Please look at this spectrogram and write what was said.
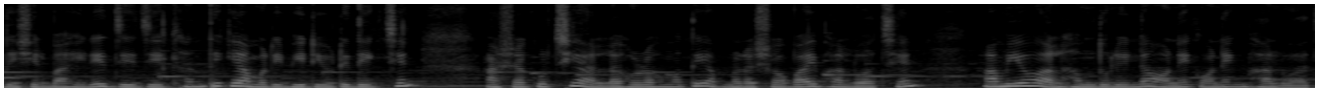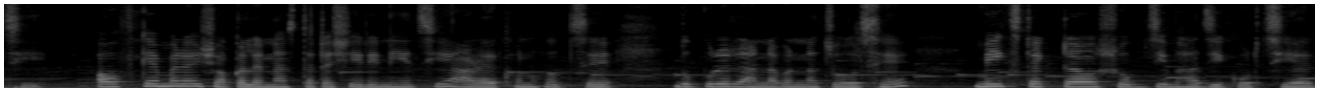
দেশের বাইরে যে যেখান থেকে আমার এই ভিডিওটি দেখছেন, আশা করছি আল্লাহর রহমতে আপনারা সবাই ভালো আছেন। আমিও আলহামদুলিল্লাহ অনেক অনেক ভালো আছি। অফ ক্যামেরায় সকালের নাস্তাটা সেরে নিয়েছি, আর এখন হচ্ছে দুপুরের রান্নাবান্না চলছে। মিক্সড একটা সবজি ভাজি করছি আর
